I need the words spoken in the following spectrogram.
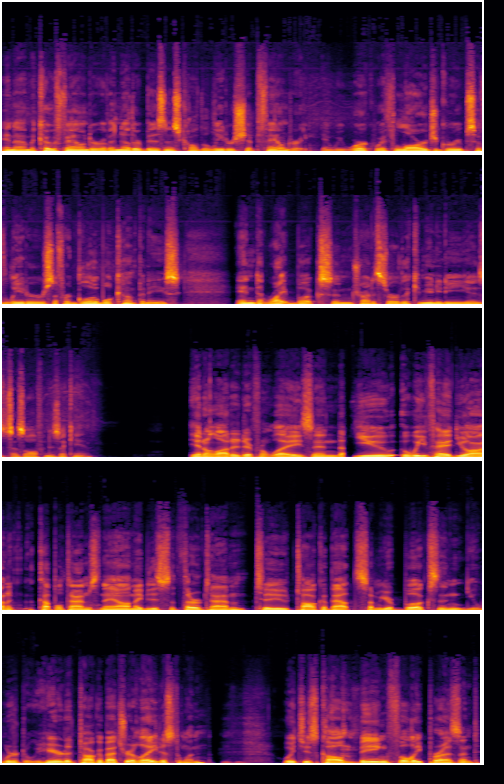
And I'm a co founder of another business called the Leadership Foundry. And we work with large groups of leaders for global companies and write books and try to serve the community as, as often as I can in a lot of different ways. And you, we've had you on a couple times now. Maybe this is the third time to talk about some of your books, and we're here to talk about your latest one, mm-hmm. which is called "Being Fully Present:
